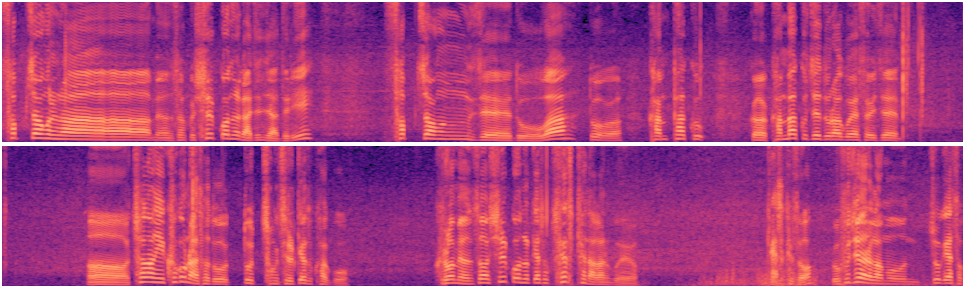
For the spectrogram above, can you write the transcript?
섭정을 하면서 그 실권을 가진 자들이 섭정제도와 또 간파구 그 간박구 제도라고 해서 이제 어 천황이 크고 나서도 또 정치를 계속하고 그러면서 실권을 계속 세습해 나가는 거예요. 계속해서 그 후지하라 가문 쪽에서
